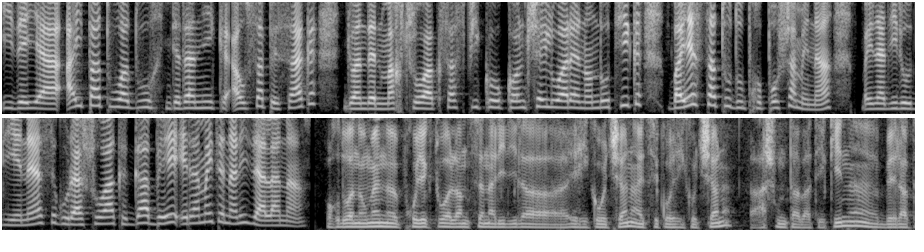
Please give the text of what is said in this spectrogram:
ideia aipatua du jadanik hau auzapezak, joan den martxoak zazpiko kontseiluaren ondotik, bai du proposamena, baina dirudienez gurasoak gabe eramaiten ari da lana. Orduan omen proiektua lantzen ari dila eriko etxean, aetzeko eriko etxean, asunta batekin, berak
